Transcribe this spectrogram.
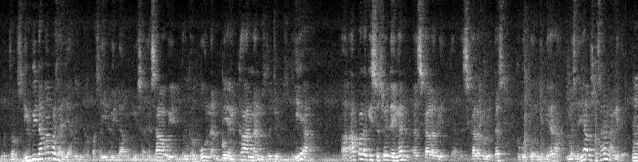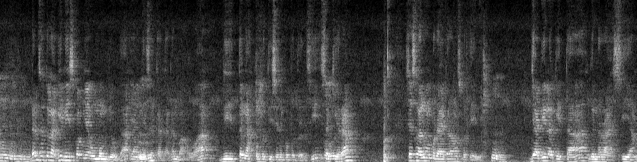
Betul di bidang apa saja? Di bidang apa Di saja? bidang misalnya sawit, perkebunan, Iya. perikanan, Setuju. Iya. Apalagi sesuai dengan uh, skala prioritas, skala prioritas kebutuhan di daerah. Mestinya harus ke sana gitu. Mhm. Dan satu lagi nih sebabnya umum juga yang ingin saya katakan bahwa di tengah kompetisi dan kompetensi, saya Hmm. kira saya selalu memberdayakan orang seperti ini. Jadilah kita generasi yang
